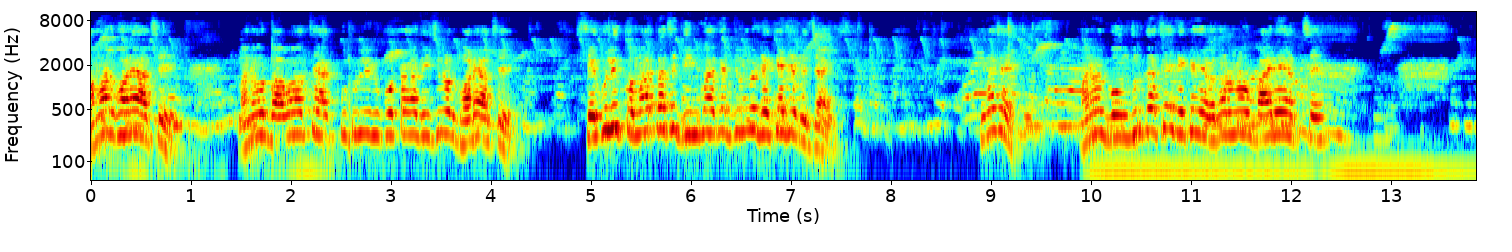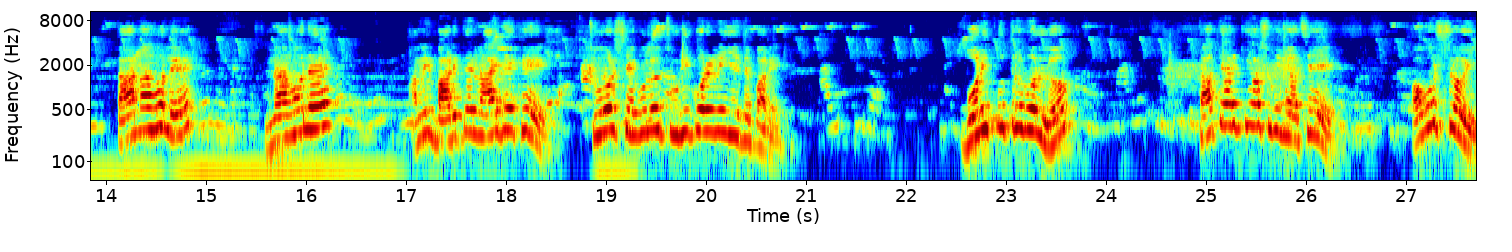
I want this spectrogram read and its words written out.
আমার ঘরে আছে। মানে ওর বাবা হচ্ছে এক পুটুলি রুপোর টাকা দিয়েছিল, ওর ঘরে আছে। সেগুলি তোমার কাছে দিন কয়েকের জন্য রেখে যেতে চাই। ঠিক আছে? মানে ওই বন্ধুর কাছে রেখে যাবে, কারণ ও বাইরে যাচ্ছে। তা না হলে না হলে আমি বাড়িতে নাই দেখে চোর সেগুলো চুরি করে নিয়ে যেতে পারে। বণিকপুত্র বলল, তাতে আর কি অসুবিধা আছে? অবশ্যই।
